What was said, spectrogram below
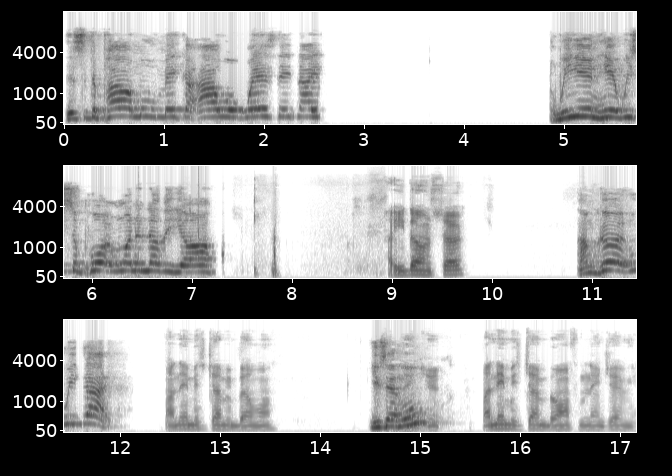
This is the Power Move Maker Hour Wednesday night. We in here. We supporting one another, y'all. How you doing, sir? I'm good. Who we got? My name is Jeremy Belwan. You said who? My name is Jeremy Belwan from Nigeria.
